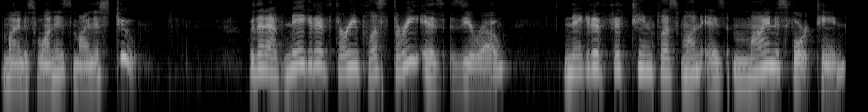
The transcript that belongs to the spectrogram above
minus 1 is minus 2. We then have negative 3 plus 3 is 0, negative 15 plus 1 is minus 14,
